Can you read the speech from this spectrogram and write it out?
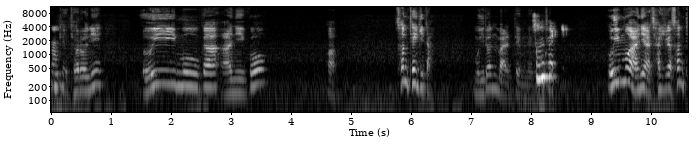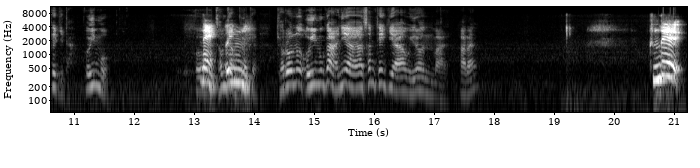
이렇게 결혼이 의무가 아니고 아, 선택이다. 뭐 이런 말 때문에 선택. 의무 아니야. 자기가 선택이다. 의무. 어, 네, 점점 의무. 그렇게 결혼은 의무가 아니야. 선택이야. 뭐 이런 말 알아요? 근데,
